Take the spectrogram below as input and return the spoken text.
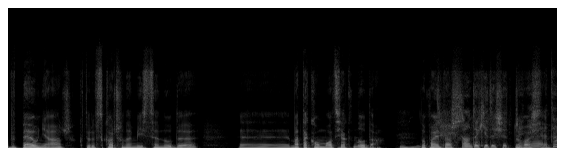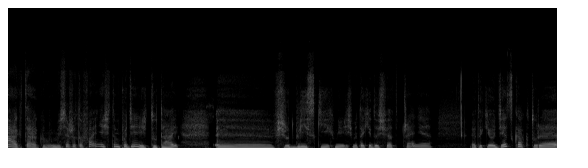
wypełniacz, który wskoczył na miejsce nudy, ma taką moc jak nuda. Mhm. No pamiętasz? Mam takie doświadczenie. No tak, tak. Myślę, że to fajnie się tym podzielić tutaj. E, wśród bliskich mieliśmy takie doświadczenie e, takiego dziecka, które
